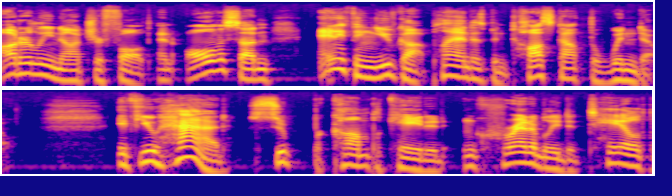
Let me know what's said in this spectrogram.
utterly not your fault, and all of a sudden, anything you've got planned has been tossed out the window. If you had super complicated, incredibly detailed,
